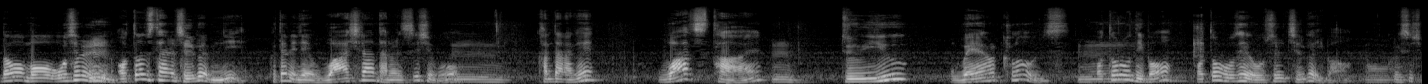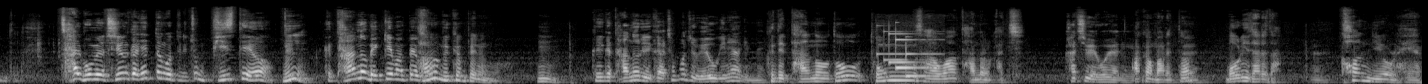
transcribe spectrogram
너 뭐 옷을 음. 어떤 스타일을 즐겨 입니? 그때는 이제 what이라는 단어를 쓰시고 음, 간단하게 what style 음. do you wear clothes? 음. 어떤 옷 입어? 어떤 옷에 옷을 즐겨 입어? 어. 그렇게 쓰시면 돼요. 잘 보면 지금까지 했던 것들이 좀 비슷해요. 네. 그 단어 몇 개만 빼고. 단어 몇 개 빼는 거. 음. 그러니까 단어를 일단 첫 번째 외우긴 해야겠네. 근데 단어도 동사와 단어를 같이. 같이 외워야 되겠네. 아까 말했던 네. 머리 다르다. 네. cut your hair.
